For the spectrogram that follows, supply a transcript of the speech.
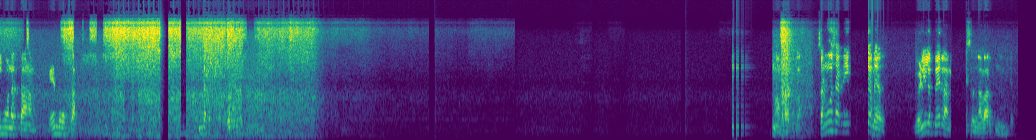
ஈகோணஸ்தானம் கேந்திரஸ்தானம் பார்த்துக்கலாம். சண்முகம் சார் நீ வெளியில போயிடலாம். பேசுறது நல்லா இருக்கும் நினைக்கிறேன்.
